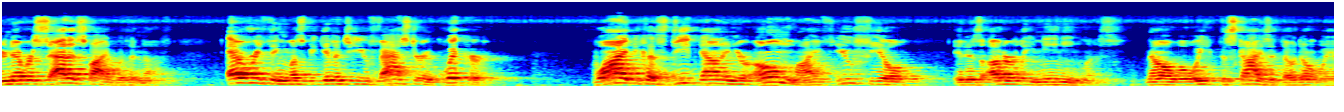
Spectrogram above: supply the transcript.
You're never satisfied with enough. Everything must be given to you faster and quicker. Why? Because deep down in your own life, you feel it is utterly meaningless. No, well, we disguise it though, don't we?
